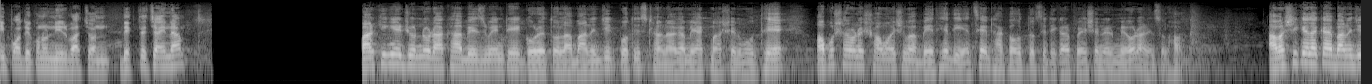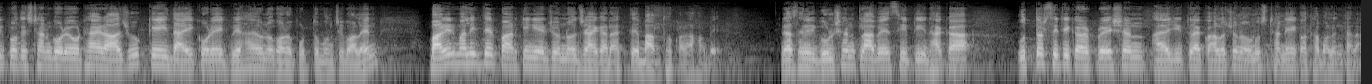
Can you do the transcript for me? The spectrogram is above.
এই পদে কোনো নির্বাচন দেখতে চাই না। পার্কিং এর জন্য রাখা বেজমেন্টে গড়ে তোলা বাণিজ্যিক প্রতিষ্ঠান আগামী এক মাসের মধ্যে অপসারণের সময়সীমা বেঁধে দিয়েছে ঢাকা উত্তর সিটি কর্পোরেশনের মেয়র আনিসুল হক। আবাসিক এলাকায় বাণিজ্যিক প্রতিষ্ঠান গড়ে ওঠায় রাজুককেই দায়ী করে গৃহায়ন ও গণপূর্তমন্ত্রী বলেন, বাড়ির মালিকদের পার্কিং এর জন্য জায়গা রাখতে বাধ্য করা হবে। রাজধানীর গুলশান ক্লাবে সিটি ঢাকা, উত্তর সিটি কর্পোরেশন আয়োজিত এক আলোচনা অনুষ্ঠানে কথা বলেন তারা।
